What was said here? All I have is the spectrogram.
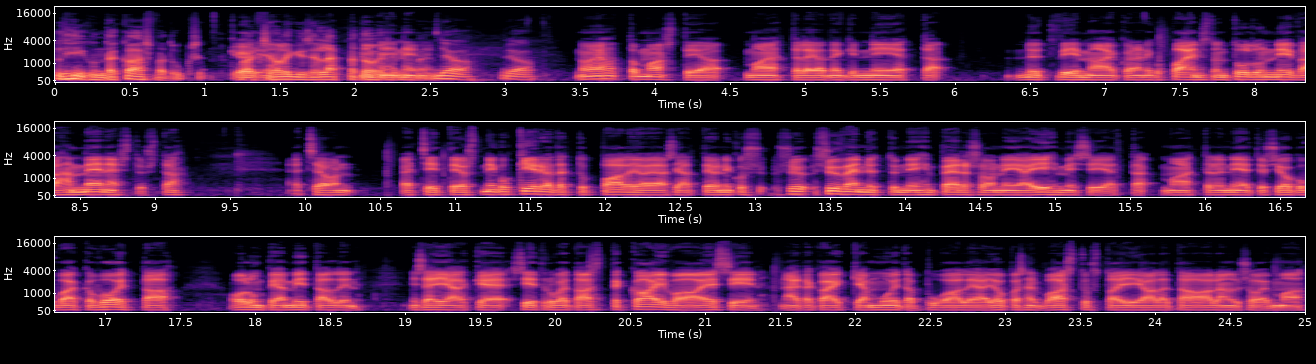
liikuntakasvatuksen, Kyllä. vaikka se olikin se läppä toisin. Niin, niin, Joo, joo. No ehdottomasti ja mä ajattelen jotenkin niin, että nyt viime aikoina niin painista on tullut niin vähän menestystä, että se on että siitä ei ole niin kirjoitettu paljon ja sieltä ei ole niin sy- syvennytty niihin persooniin ja ihmisiin, että mä ajattelen niin, että jos joku vaikka voittaa olympiamitalin, niin sen jälkeen siitä ruvetaan sitten kaivaa esiin näitä kaikkia muita puolia, jopa sen vastustajia aletaan analysoimaan,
